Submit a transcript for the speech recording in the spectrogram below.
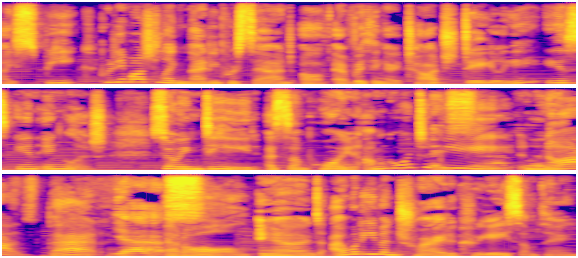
I speak. Pretty much like 90% of everything I touch daily is in English. So indeed, at some point, I'm going to be Exactly. not bad Yes. at all. And I would even try to create something,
